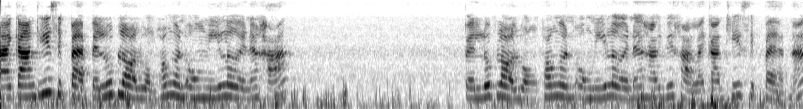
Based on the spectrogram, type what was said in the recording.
รายการที่ 18 เป็นรูปหล่อหลวงพ่อเงินองค์นี้เลยนะคะ เป็นรูปหล่อหลวงพ่อเงินองค์นี้เลยนะคะพี่ขารายการที่ 18 นะ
